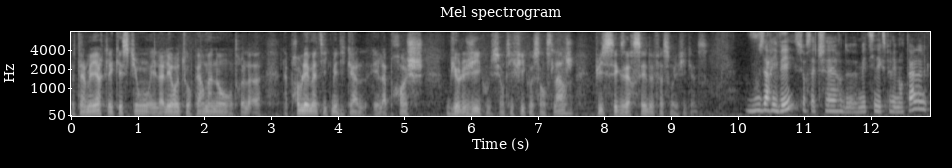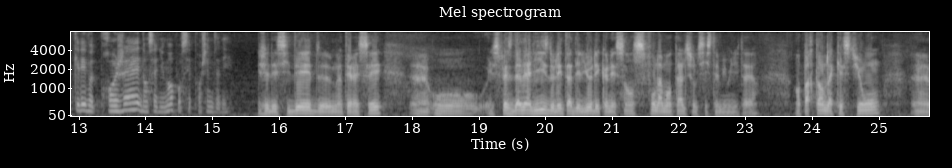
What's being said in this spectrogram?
de telle manière que les questions et l'aller-retour permanent entre la, problématique médicale et l'approche biologique ou scientifique au sens large puissent s'exercer de façon efficace. Vous arrivez sur cette chaire de médecine expérimentale. Quel est votre projet d'enseignement pour ces prochaines années? J'ai décidé de m'intéresser euh, aux espèces d'analyse de l'état des lieux des connaissances fondamentales sur le système immunitaire, en partant de la question euh,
